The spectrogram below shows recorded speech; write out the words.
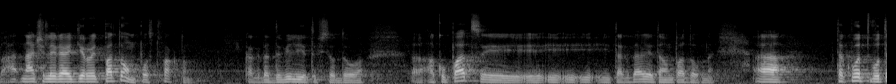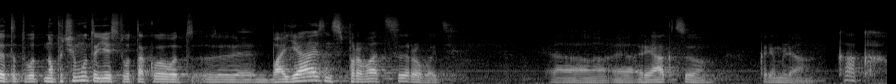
А, начали реагировать потом, постфактум, когда довели это все до э, оккупации и, и, и, и так далее и тому подобное. А, так вот, вот этот вот, но почему-то есть вот такой вот э, боязнь спровоцировать э, э, реакцию Кремля. Как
